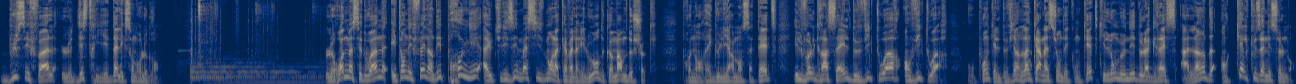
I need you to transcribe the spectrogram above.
Bucéphale, le destrier d'Alexandre le Grand. Le roi de Macédoine est en effet l'un des premiers à utiliser massivement la cavalerie lourde comme arme de choc. Prenant régulièrement sa tête, il vole grâce à elle de victoire en victoire, au point qu'elle devient l'incarnation des conquêtes qui l'ont mené de la Grèce à l'Inde en quelques années seulement.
